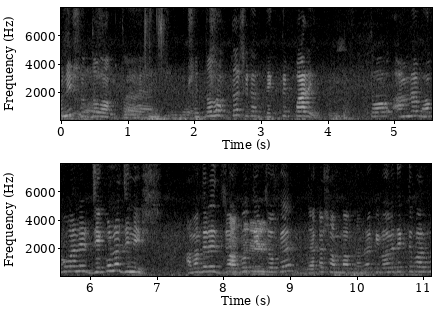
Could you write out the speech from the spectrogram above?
উনি শুদ্ধ ভক্ত হ্যাঁ। শুদ্ধ ভক্ত সেটা দেখতে পারে। তো আমরা ভগবানের যে কোনো জিনিস আমাদের এই জাগতিক চোখে দেখা সম্ভব না। আমরা কীভাবে দেখতে পারব?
